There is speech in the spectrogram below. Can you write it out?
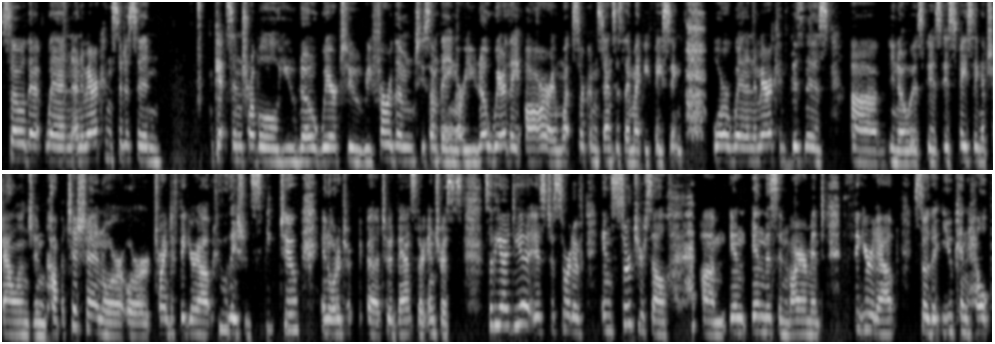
so that when an American citizen gets in trouble, you know where to refer them to something, or you know where they are and what circumstances they might be facing. Or when an American business, uh, you know, is, is, is facing a challenge in competition or, or trying to figure out who they should speak to in order to, uh, to advance their interests. So the idea is to sort of insert yourself um, in, in this environment, figure it out so that you can help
